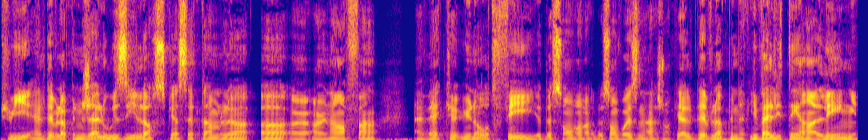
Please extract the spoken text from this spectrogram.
Puis, elle développe une jalousie lorsque cet homme-là a un enfant avec une autre fille de son, de son voisinage. Donc, elle développe une rivalité en ligne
